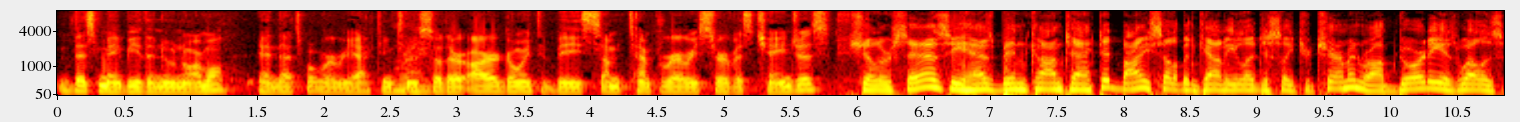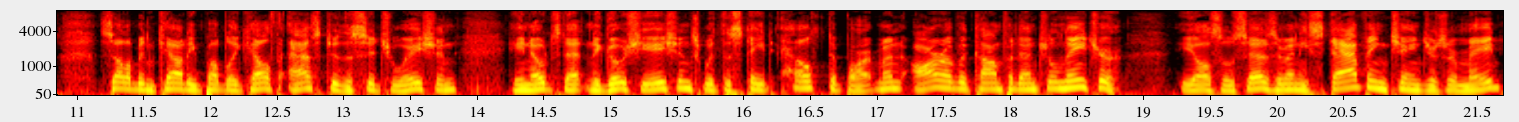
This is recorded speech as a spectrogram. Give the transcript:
this may be the new normal, and that's what we're reacting to. Right. So there are going to be some temporary service changes. Schiller says he has been contacted by Sullivan County Legislature Chairman Rob Doherty as well as Sullivan County Public Health as to the situation. He notes that negotiations with the state health department are of a confidential nature. He also says if any staffing changes are made,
